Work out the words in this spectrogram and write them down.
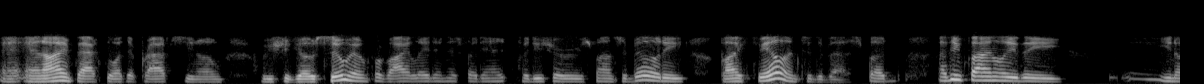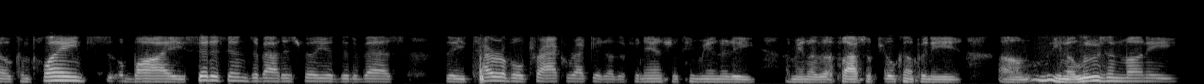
And, and I, in fact, thought that perhaps, you know, we should go sue him for violating his fiduciary responsibility by failing to divest. But I think finally the you know complaints by citizens about his failure to divest, the terrible track record of the financial community, I mean of the fossil fuel company, um, you know losing money,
